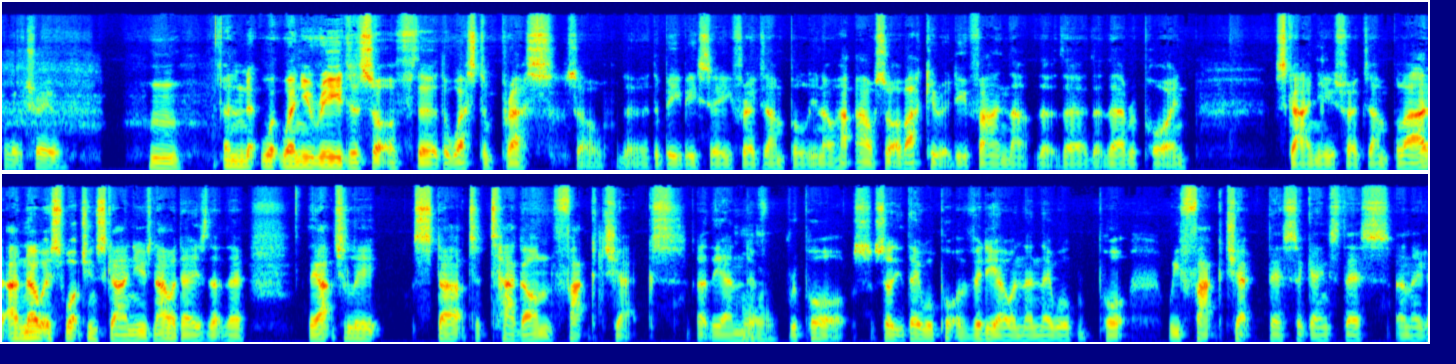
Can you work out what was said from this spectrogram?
coming true. Hmm. And w- when you read the sort of the, the Western press, so the, the BBC, for example, you know how, how sort of accurate do you find that that they're that they're reporting? Sky News, for example, I, I noticed watching Sky News nowadays that they they actually start to tag on fact checks at the end oh. of hmm. reports. So they will put a video and then they will put we fact checked this against this, and they,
